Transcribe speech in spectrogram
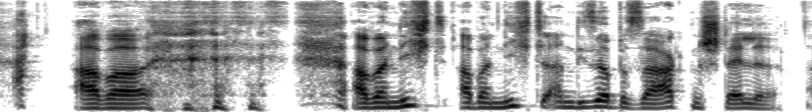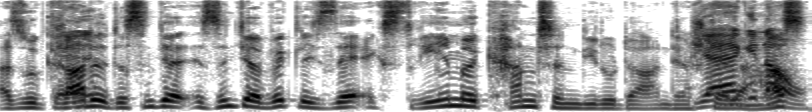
aber, aber, nicht, aber nicht an dieser besagten Stelle. Also gerade, das sind ja, es sind ja wirklich sehr extreme Kanten, die du da an der Stelle ja, genau. hast.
